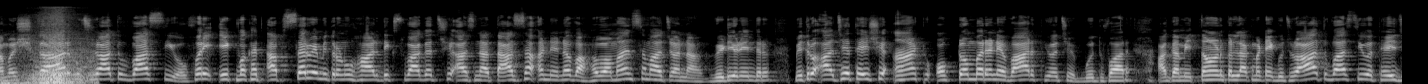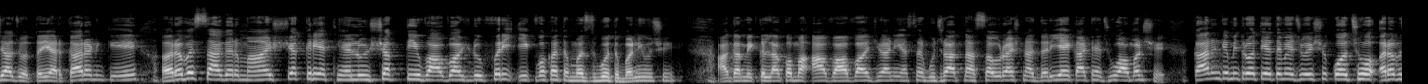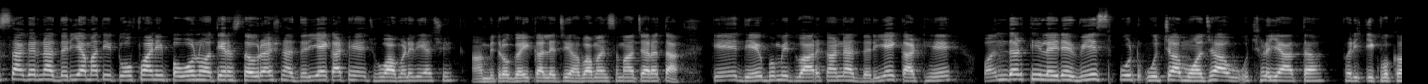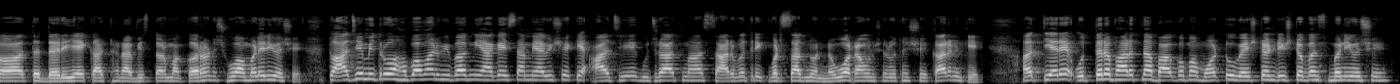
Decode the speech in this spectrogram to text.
નમસ્કાર ગુજરાત વાસીઓ ફરી એક વખત આપ સર્વે મિત્રોનું હાર્દિક સ્વાગત છે આજના તાજા અને નવા હવામાન સમાચારના વિડીયોની અંદર. મિત્રો, આજે થઈ છે આઠ ઓક્ટોબર અને વાર થયો છે બુધવાર. આગામી ત્રણ કલાક માટે ગુજરાત વાસીઓ થઈ જાજો તૈયાર, કારણ કે અરબ સાગરમાં સક્રિય થયેલું શક્તિ વાવાઝોડું ફરી એક વખત મજબૂત બન્યું છે. આગામી કલાકોમાં આ વાવાઝોડાની અસર ગુજરાતના સૌરાષ્ટ્રના દરિયાઈ કાંઠે જોવા મળશે. કારણ કે મિત્રો, અત્યારે તમે જોઈ શકો છો અરબ સાગરના દરિયામાંથી તોફાની પવનો અત્યારે સૌરાષ્ટ્રના દરિયાઈ કાંઠે જોવા મળી રહ્યા છે. આ મિત્રો, ગઈકાલે જે હવામાન સમાચાર હતા કે દેવભૂમિ દ્વારકાના દરિયાઈ કાંઠે પંદરથી લઈને વીસ ફૂટ ઊંચા મોજા ઉછળ્યા હતા. ફરી એક વખત દરિયાઈ કાંઠાના વિસ્તારમાં કરંટ જોવા મળી રહ્યો છે. તો આજે મિત્રો, હવામાન વિભાગની આગાહી સામે આવી છે કે આજે ગુજરાતમાં સાર્વત્રિક વરસાદનો નવો રાઉન્ડ શરૂ થશે. કારણ કે અત્યારે ઉત્તર ભારતના ભાગોમાં મોટું વેસ્ટર્ન ડિસ્ટર્બન્સ બન્યું છે.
